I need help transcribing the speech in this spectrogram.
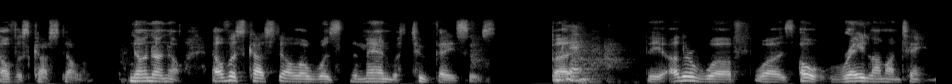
Elvis Costello. No, no, no. Elvis Costello was the man with two faces, but okay. The other wolf was oh Ray LaMontagne.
